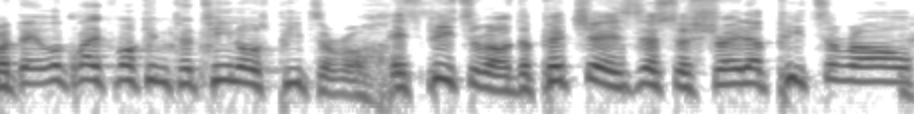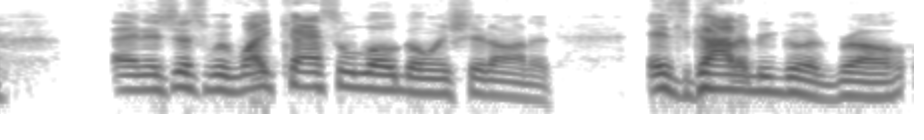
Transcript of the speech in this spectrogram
but they look like fucking Totino's pizza rolls. It's pizza roll. The picture is just a straight up pizza roll, and it's just with White Castle logo and shit on it. It's gotta be good, bro.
